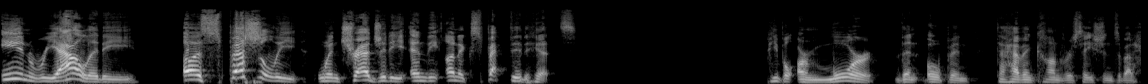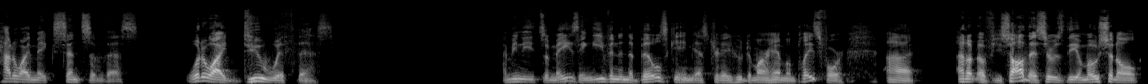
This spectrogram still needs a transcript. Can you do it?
in reality, especially when tragedy and the unexpected hits, people are more than open to having conversations about how do I make sense of this? What do I do with this? I mean, it's amazing. Even in the Bills game yesterday, who Damar Hamlin plays for, uh, I don't know if you saw this. It was the emotional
